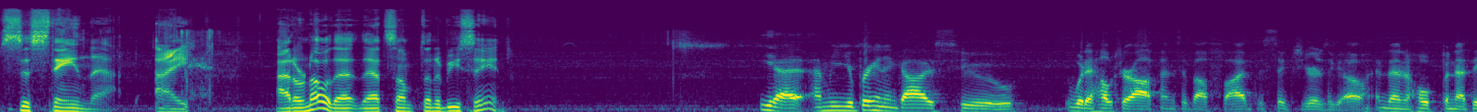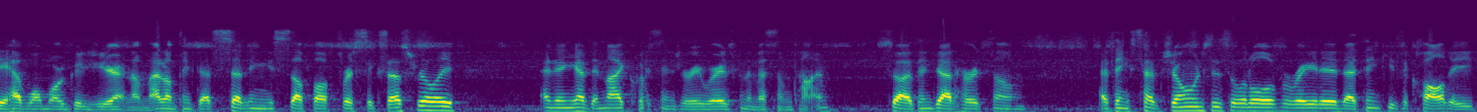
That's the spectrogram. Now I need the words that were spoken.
sustain that? I, I don't know. That that's something to be seen. Yeah, I mean, you're bringing in guys who would have helped your offense about five to six years ago, and then hoping that they have one more good year in them. I don't think that's setting yourself up for success, really. And then you have the Nyquist injury where he's going to miss some time. So I think that hurts them. I think Seth Jones is a little overrated. I think he's a quality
